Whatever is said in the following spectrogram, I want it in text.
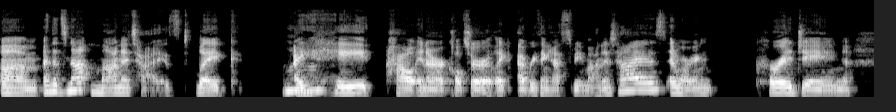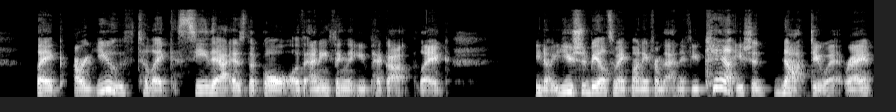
um, and that's not monetized. Like, mm-hmm. I hate how in our culture, like everything has to be monetized, and we're encouraging like our youth to like see that as the goal of anything that you pick up. Like, you know, you should be able to make money from that. And if you can't, you should not do it, right?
